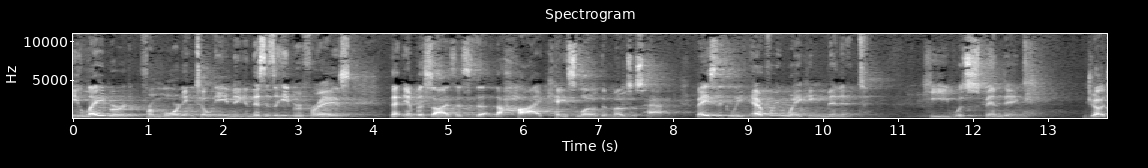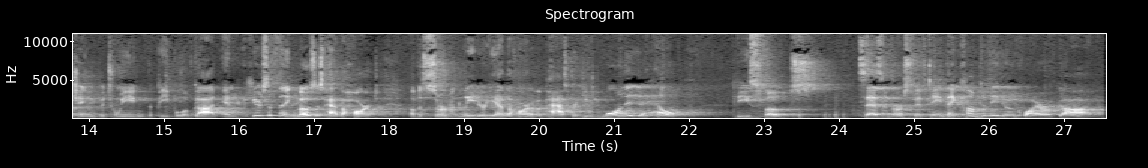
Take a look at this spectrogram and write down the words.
He labored from morning till evening. And this is a Hebrew phrase that emphasizes the, the high caseload that Moses had. Basically, every waking minute he was spending judging between the people of God. And here's the thing Moses had the heart of a servant leader, he had the heart of a pastor. He wanted to help these folks. It says in verse 15, they come to me to inquire of God.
